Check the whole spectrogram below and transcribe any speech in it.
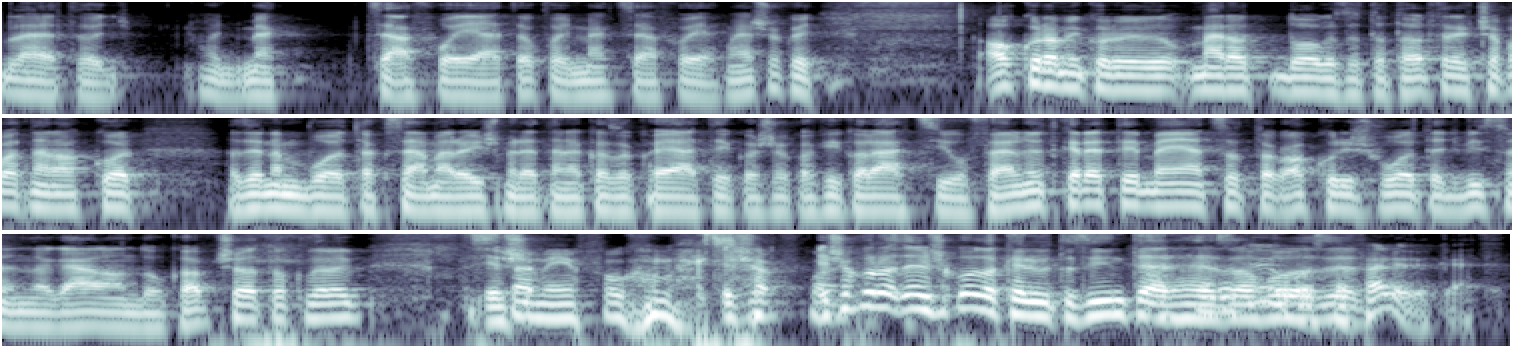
lehet, hogy, hogy megcáfoljátok, vagy megcáfolják mások, hogy akkor, amikor ő már ott dolgozott a tartalékcsapatnál, akkor azért nem voltak számára ismeretlenek azok a játékosok, akik a Láció felnőtt keretében játszottak, akkor is volt egy viszonylag állandó kapcsolatok velük. Ezt és nem én fogom és, és, akkor, és akkor oda került az Interhez, hát, ahol azért... fel őket?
